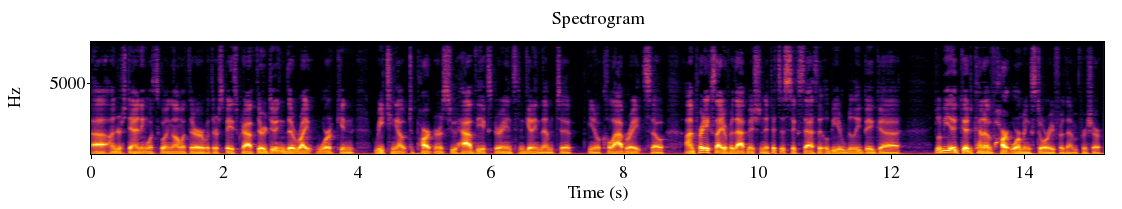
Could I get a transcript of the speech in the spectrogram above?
uh, understanding what's going on with their with their spacecraft. They're doing the right work in reaching out to partners who have the experience and getting them to you know collaborate. So I'm pretty excited for that mission. If it's a success, it will be a really big. Uh, it'll be a good kind of heartwarming story for them for sure.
